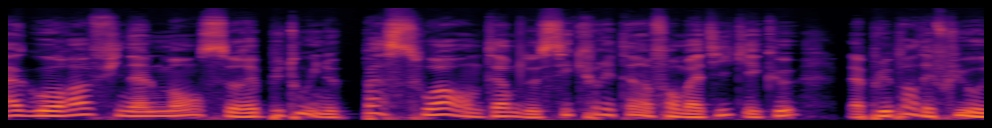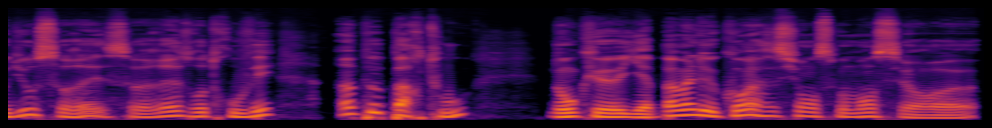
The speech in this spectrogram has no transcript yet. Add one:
Agora finalement serait plutôt une passoire en termes de sécurité informatique et que la plupart des flux audio seraient, retrouvés un peu partout. Donc il y a pas mal de conversations en ce moment sur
